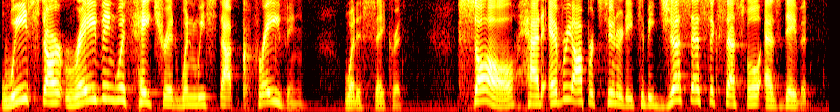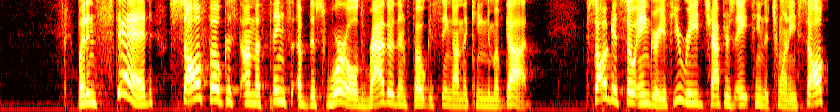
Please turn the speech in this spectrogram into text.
We start raving with hatred when we stop craving what is sacred. Saul had every opportunity to be just as successful as David. But instead, Saul focused on the things of this world rather than focusing on the kingdom of God. Saul gets so angry. If you read chapters 18 to 20, Saul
